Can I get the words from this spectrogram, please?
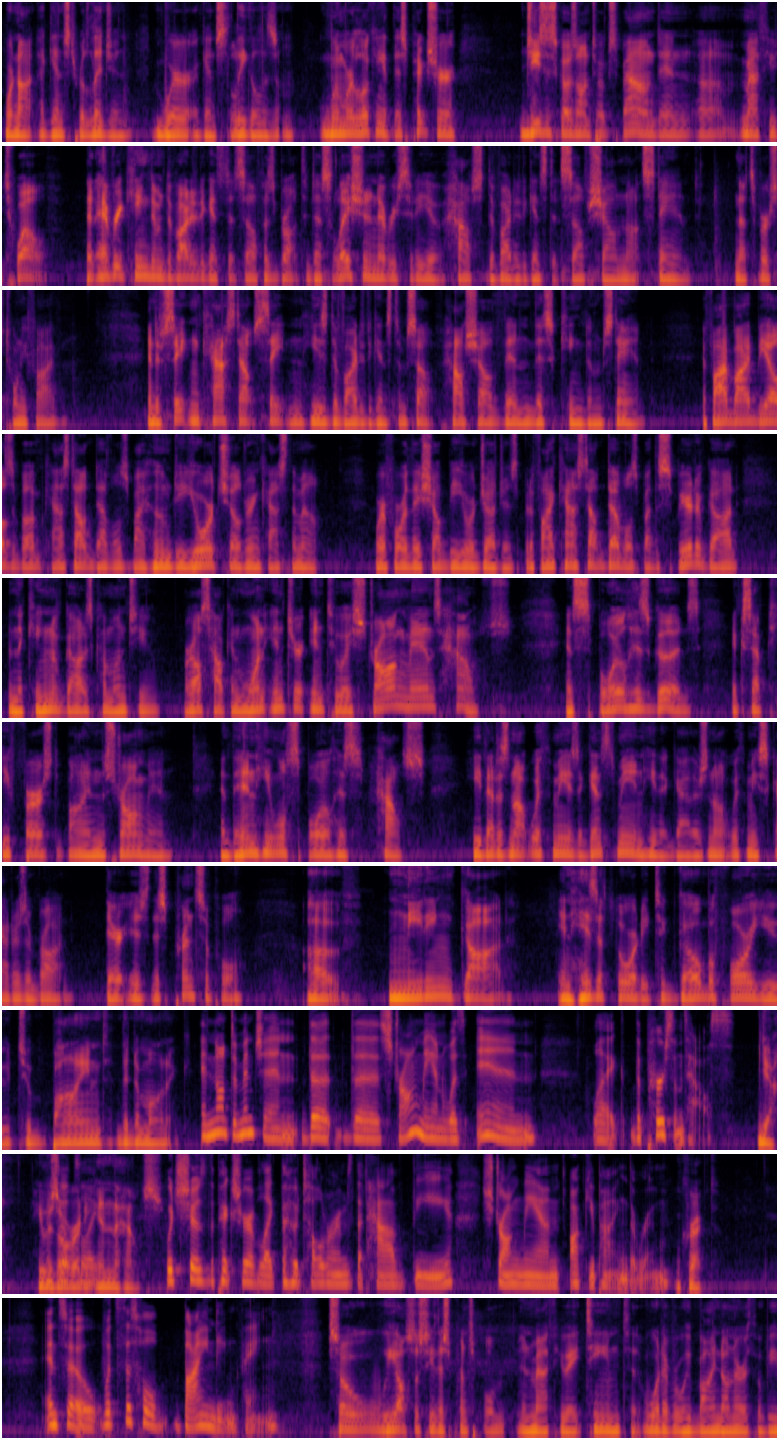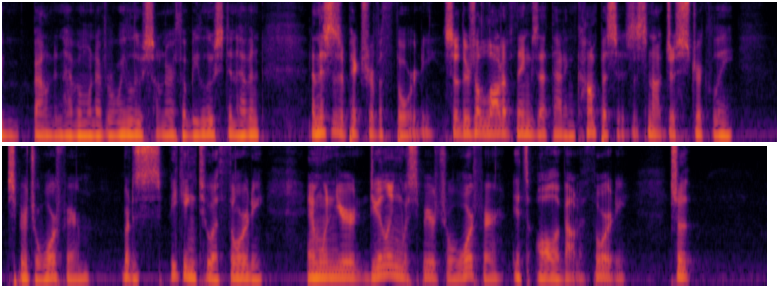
We're not against religion, we're against legalism. When we're looking at this picture, Jesus goes on to expound in um, Matthew 12 that every kingdom divided against itself is brought to desolation, and every city of house divided against itself shall not stand. And that's verse 25. And if Satan cast out Satan, he is divided against himself. How shall then this kingdom stand? If I by Beelzebub cast out devils, by whom do your children cast them out? Wherefore they shall be your judges. But if I cast out devils by the Spirit of God, then the kingdom of God is come unto you. Or else how can one enter into a strong man's house and spoil his goods, except he first bind the strong man? And then he will spoil his house. He that is not with me is against me, and he that gathers not with me scatters abroad. There is this principle of needing God in his authority to go before you to bind the demonic. And not to mention the the strong man was in like the person's house. Yeah. He was already like, in the house. Which shows the picture of like the hotel rooms that have the strong man occupying the room. Correct. And so what's this whole binding thing? So we also see this principle in Matthew 18 to whatever we bind on earth will be bound in heaven, whatever we loose on earth will be loosed in heaven. And this is a picture of authority. So there's a lot of things that that encompasses. It's not just strictly spiritual warfare, but it's speaking to authority. And when you're dealing with spiritual warfare, it's all about authority. So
